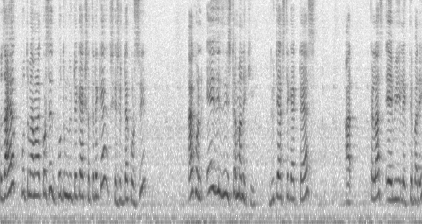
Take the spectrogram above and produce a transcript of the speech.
তো যাই হোক, প্রথমে আমরা করছি, প্রথম দুইটাকে একসাথে রেখে শেষেরটা করছি। এখন এই যে জিনিসটা মানে কি? দুইটা অ্যাস থেকে একটা S R plus A B লিখতে পারি।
